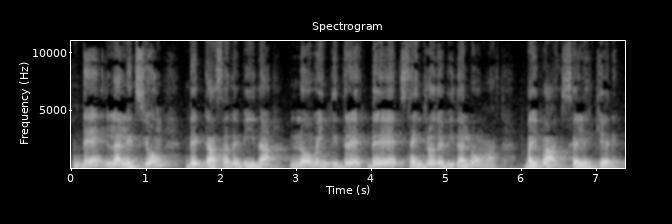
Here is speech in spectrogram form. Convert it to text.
de la lección de Casa de Vida 93 de Centro de Vida Lomas. Bye bye, se les quiere.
